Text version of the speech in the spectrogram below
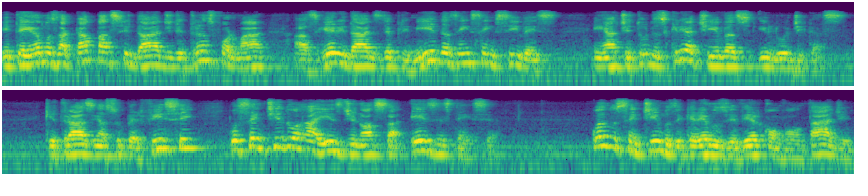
e tenhamos a capacidade de transformar as realidades deprimidas e insensíveis em atitudes criativas e lúdicas, que trazem à superfície o sentido raiz de nossa existência. Quando sentimos e queremos viver com vontade,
